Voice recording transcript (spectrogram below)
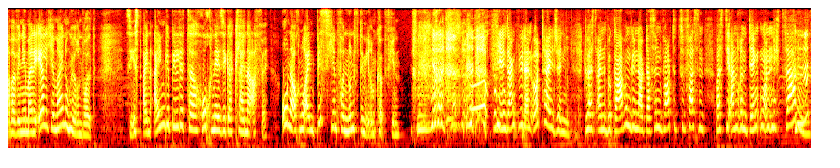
Aber wenn ihr meine ehrliche Meinung hören wollt, sie ist ein eingebildeter, hochnäsiger kleiner Affe, ohne auch nur ein bisschen Vernunft in ihrem Köpfchen. Vielen Dank für dein Urteil, Jenny. Du hast eine Begabung, genau das in Worte zu fassen, was die anderen denken und nicht sagen. Mhm,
